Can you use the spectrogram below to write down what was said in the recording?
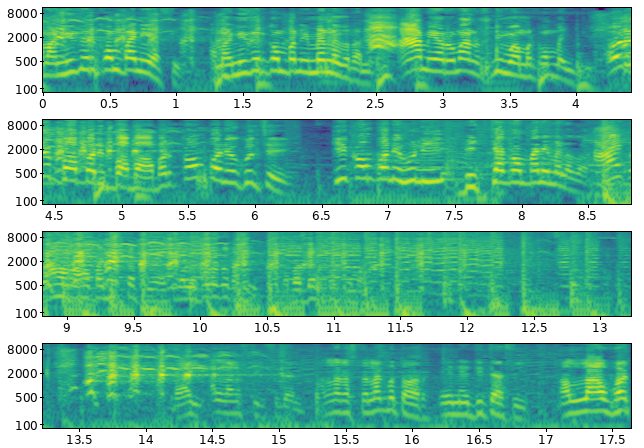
আমার নিজের কোম্পানি আছে। আমার নিজের কোম্পানির ম্যানেজার আমি। আমি আরও মানুষ নিবো আমার কোম্পানিতে আরে বাবা রে বাবা আবার কোম্পানিও খুলছে। কি কোম্পানি হুনি ভিক্ষা কোম্পানি ম্যানেজার রাহো রাহো ভাই ডিস্টার্ব করে বলে পরে কথা। আবার দেখো তোমার ভাই আল্লাহ রাস্তা কিছু দেন। আল্লাহ রাস্তা লাগবে তোর? এই নে দিতে আসি আল্লাহ আকবার।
